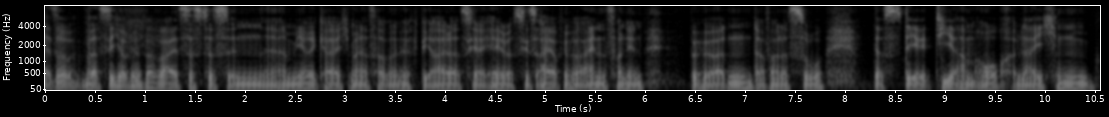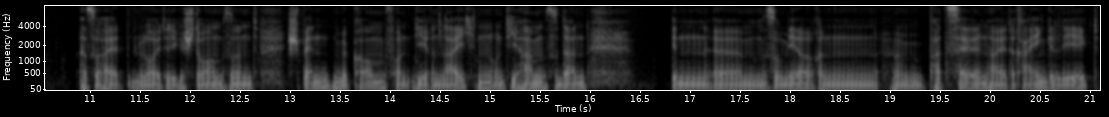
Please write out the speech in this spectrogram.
Also was ich auf jeden Fall weiß, ist, dass in äh, Amerika, ich meine, das war beim FBI, das CIA, das CSI auf jeden Fall eines von den Behörden, da war das so, dass die, die haben auch Leichen also halt Leute, die gestorben sind, Spenden bekommen von ihren Leichen und die haben sie dann in ähm, so mehreren ähm, Parzellen halt reingelegt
